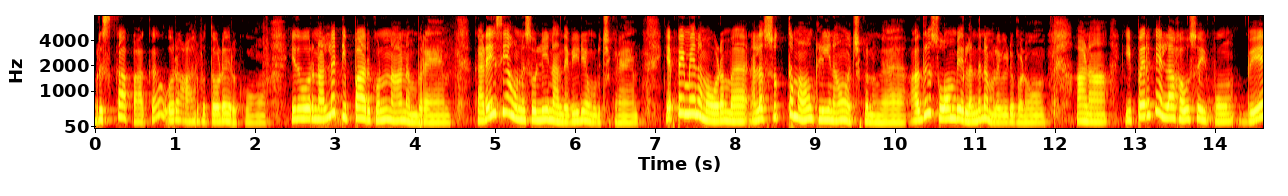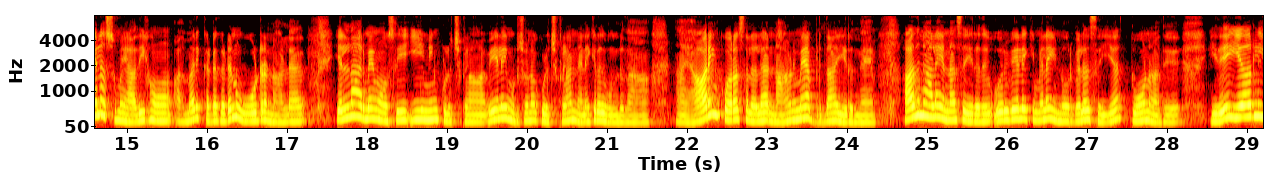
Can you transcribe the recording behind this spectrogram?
பிரிஸ்காக பார்க்க ஒரு ஆர்வத்தோட இருக்கும். இது ஒரு நல்ல டிப்பாக இருக்கும்னு நான் நம்புகிறேன் கடைசியாக ஒன்று சொல்லி நான் அந்த வீடியோ முடிச்சுக்கிறேன். எப்பயுமே நம்ம உடம்ப நல்லா சுத்தமாகவும் க்ளீனாகவும் வச்சுக்கணுங்க. அது சோம்பேறிலேருந்து நம்மளை விடுபடும். ஆனால் இப்போ இருக்க எல்லா ஹவுஸ் ஒய்ஃபும் வேலை சுமை அதிகம். அது மாதிரி கட கடகடன்னு ஓடுறனால, எல்லாருமே மோஸ்ட்லி ஈவினிங் குளிச்சுக்கலாம். வேலையை முடிச்சோன்னா குளிச்சுக்கலாம்னு நினைக்கிறது உண்டு தான். நான் யாரையும் குறை சொல்லலை நானுமே அப்படிதான் இருந்தேன். அதனால என்ன செய்கிறது ஒரு வேலைக்கு மேலே இன்னொரு வேலை செய்ய தோணாது. இதே இயர்லி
